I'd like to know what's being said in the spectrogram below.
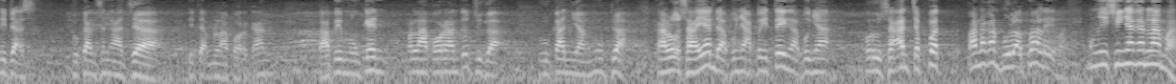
tidak bukan sengaja tidak melaporkan, tapi mungkin pelaporan itu juga bukan yang mudah. Kalau saya tidak punya PT, nggak punya perusahaan cepat, karena kan bolak-balik mas. Mengisinya kan lama,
